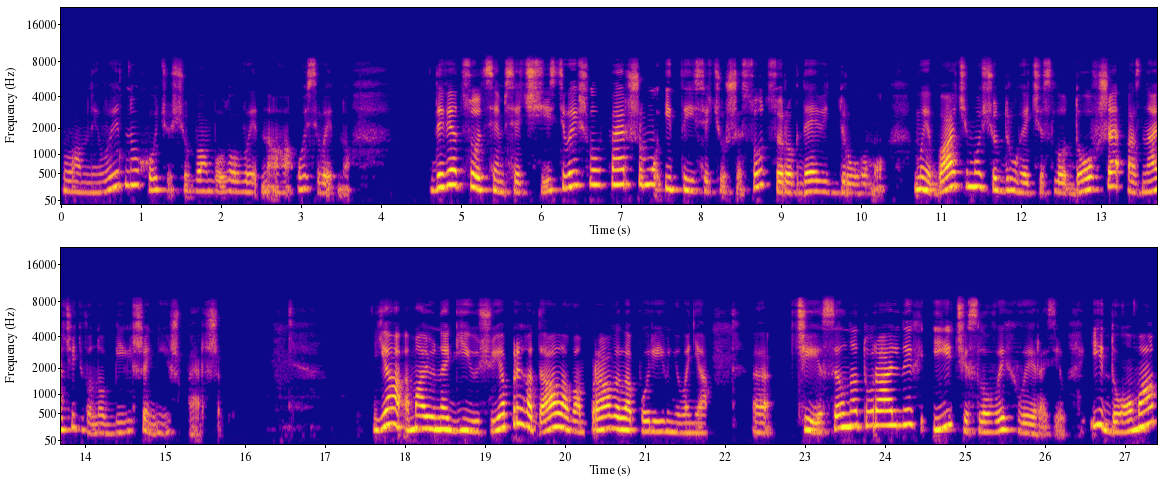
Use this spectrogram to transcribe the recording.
вам не видно, хочу, щоб вам було видно. Ага, ось видно. 976 вийшло в першому і 1649 в другому. Ми бачимо, що друге число довше, а значить воно більше, ніж перше. Я маю надію, що я пригадала вам правила порівнювання е, чисел натуральних і числових виразів. І дома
